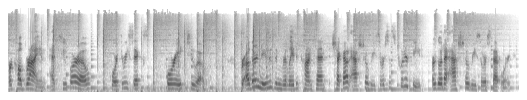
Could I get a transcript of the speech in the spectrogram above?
or call Brian at 240-436-4820. For other news and related content, check out AASHTO Resource's Twitter feed or go to aashtoresource.org.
